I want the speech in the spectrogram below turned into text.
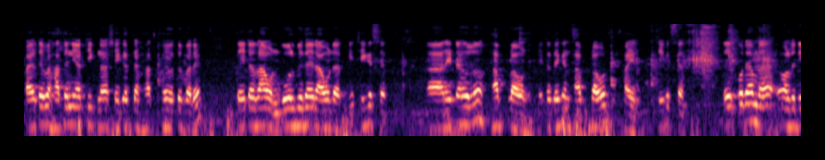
ফাইলটা হাতে নেওয়া ঠিক না, সেক্ষেত্রে হাত ক্ষয় হতে পারে। তো এটা রাউন্ড গোল বিদায় রাউন্ড আর কি ঠিক আছে? আর এটা হলো হাফ রাউন্ড এটা দেখেন হাফ রাউন্ড ফাইল ঠিক আছে? তো এরপরে আমরা অলরেডি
